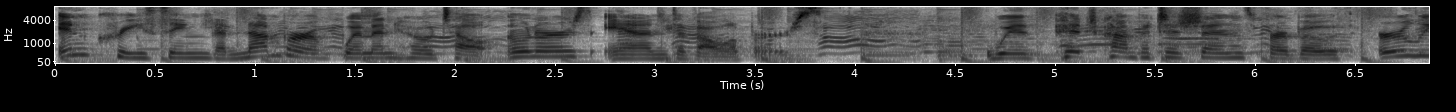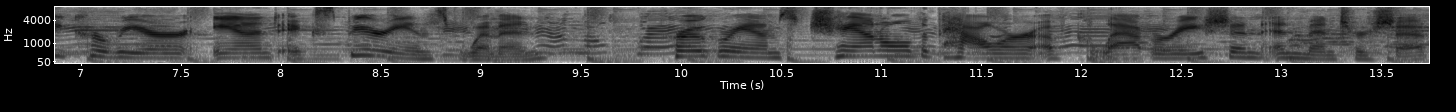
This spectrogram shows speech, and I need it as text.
increasing the number of women hotel owners and developers. With pitch competitions for both early career and experienced women, programs channel the power of collaboration and mentorship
